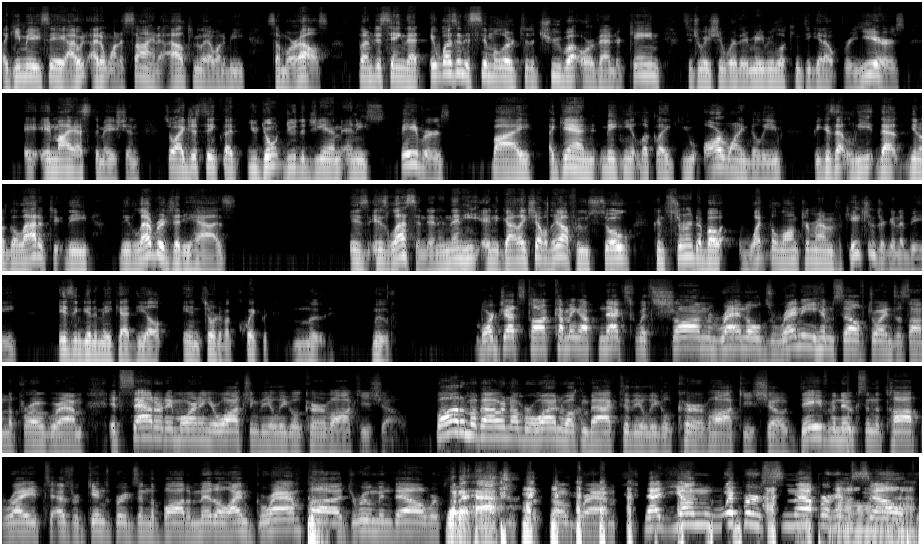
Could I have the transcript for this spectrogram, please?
Like he may say, I, would, I don't want to sign. Ultimately, I want to be somewhere else. But I'm just saying that it wasn't as similar to the Trouba or Vander Kane situation where they may be looking to get out for years, in my estimation. So I just think that you don't do the GM any favors by again making it look like you are wanting to leave because that lead that you know the latitude the the leverage that he has is is lessened. And, and then he and a guy like Cheveldayoff, who's so concerned about what the long term ramifications are going to be, isn't going to make that deal in sort of a quick mood move. More Jets talk coming up next with Sean Reynolds. Rennie himself joins us on the program. It's Saturday morning. You're watching the Illegal Curve Hockey Show. Bottom of hour number one. Welcome back to the Illegal Curve Hockey Show. Dave Minuk's in the top right. Ezra Ginsburg's in the bottom middle. I'm Grandpa Drew Mindell. We're what a hat the program. that young whippersnapper himself.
